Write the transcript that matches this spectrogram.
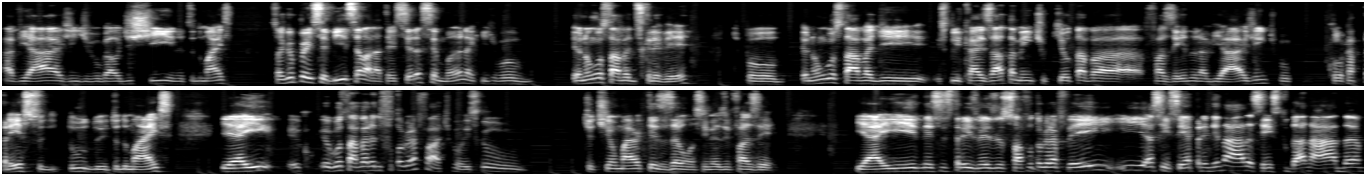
a viagem, divulgar o destino e tudo mais. Só que eu percebi, sei lá, na terceira semana que, tipo, eu não gostava de escrever, tipo, eu não gostava de explicar exatamente o que eu tava fazendo na viagem, tipo, colocar preço de tudo e tudo mais. E aí eu, eu gostava era de fotografar, tipo, isso que eu, que eu tinha o maior tesão, assim mesmo, em fazer. E aí, nesses três meses, eu só fotografei e, assim, sem aprender nada, sem estudar nada.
